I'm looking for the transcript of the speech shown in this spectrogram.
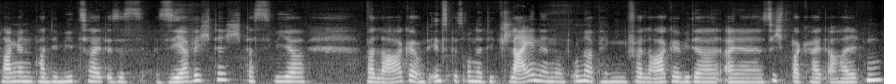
langen Pandemiezeit ist es sehr wichtig, dass wir Verlage und insbesondere die kleinen und unabhängigen Verlage wieder eine Sichtbarkeit erhalten.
